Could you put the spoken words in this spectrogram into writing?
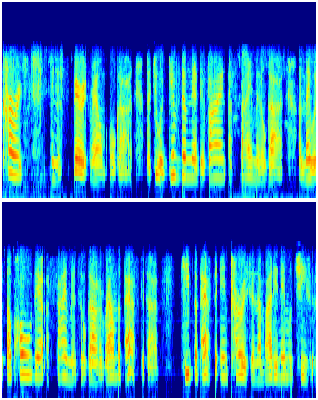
Courage in the spirit realm, oh God, that you would give them their divine assignment, oh God, and they would uphold their assignments, oh God, around the pastor, God. Keep the pastor encouraged in the mighty name of Jesus.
